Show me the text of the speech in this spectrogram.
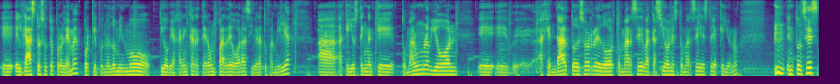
eh, el, gasto es otro problema, porque pues no es lo mismo, tío, viajar en carretera un par de horas y ver a tu familia, a, que ellos tengan que tomar un avión, eh, eh, agendar todo eso alrededor, tomarse vacaciones, tomarse esto y aquello, ¿no? Entonces,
